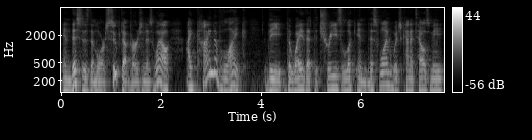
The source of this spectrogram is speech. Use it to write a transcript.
And this is the more souped up version as well. I kind of like the the way that the trees look in this one, which kind of tells me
